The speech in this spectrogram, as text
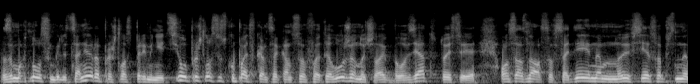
замахнулся милиционера, пришлось применить силу, пришлось искупать в конце концов этой луже, но человек был взят, то есть он сознался в содеянном, ну и все, собственно,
